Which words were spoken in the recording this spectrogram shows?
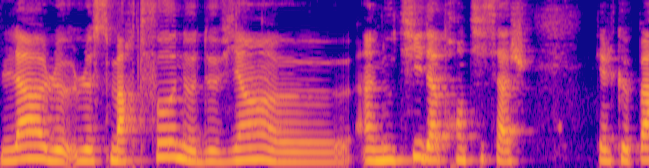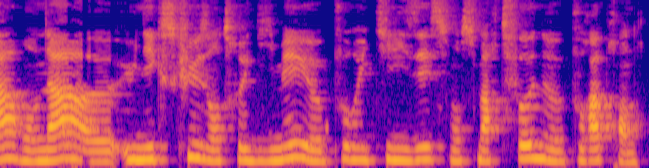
Là, le, smartphone devient un outil d'apprentissage. Quelque part, on a une excuse, entre guillemets, pour utiliser son smartphone pour apprendre.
